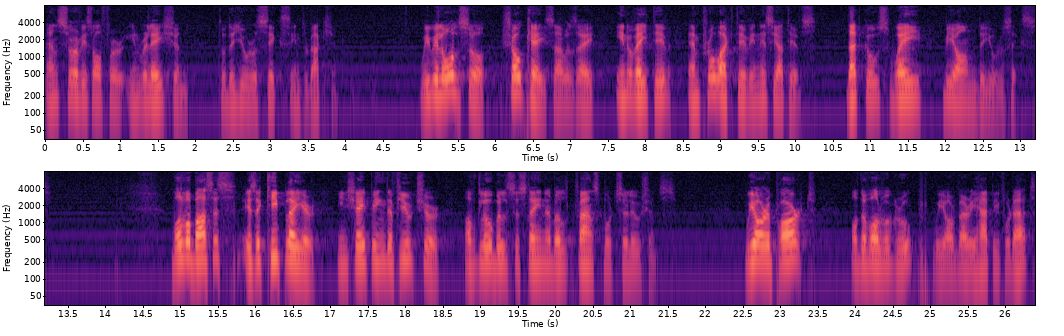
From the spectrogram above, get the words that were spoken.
and service offer in relation to the Euro 6 introduction. We will also showcase, I will say, innovative and proactive initiatives that goes way beyond the Euro 6. Volvo Buses is a key player in shaping the future of global sustainable transport solutions. We are a part of the Volvo Group. We are very happy for that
